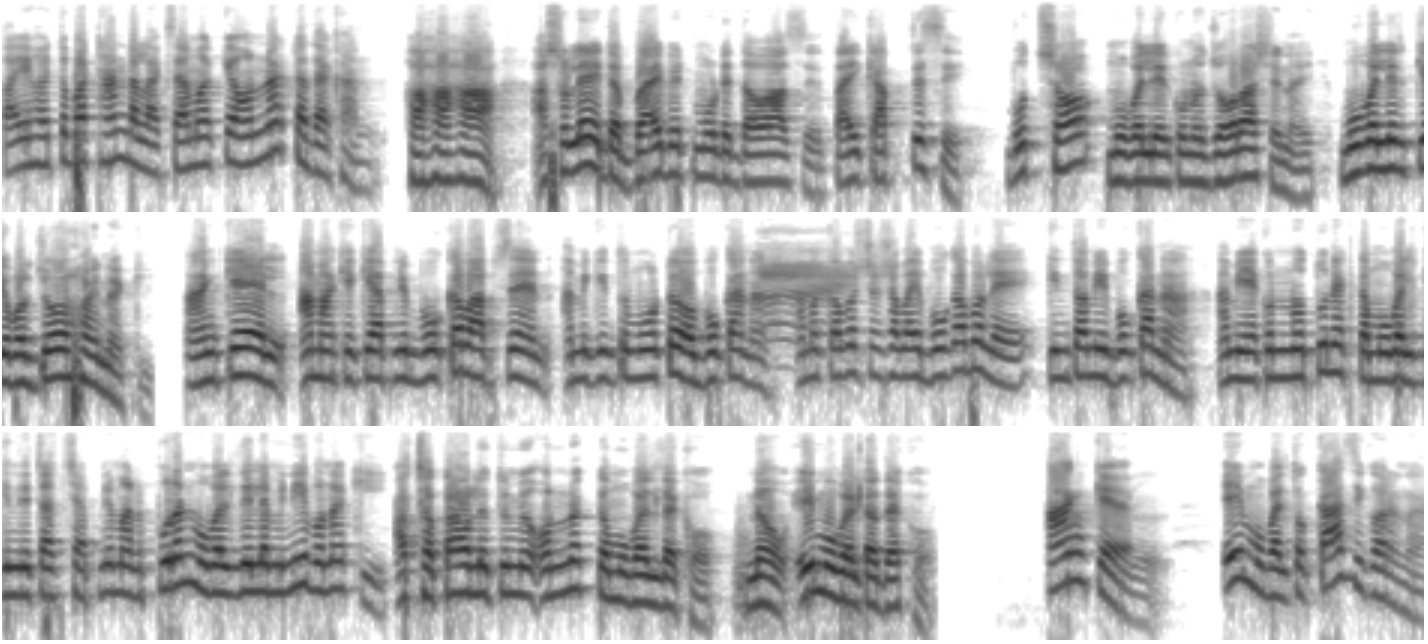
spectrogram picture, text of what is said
তাই হয়তো বা ঠান্ডা লাগছে আমাকে অন্য একটা দেখান। হা হা হা, আসলে এটা প্রাইভেট মোডে দেওয়া আছে, তাই কাঁপতেছে। বুঝছ? মোবাইলের কোনো জ্বর আসে নাই। মোবাইলের কি আবার জ্বর হয় নাকি? আঙ্কেল আমাকে কি আপনি বোকা ভাবছেন? আমি কিন্তু মোটেও বোকা না। আমাকে অবশ্য সবাই বোকা বলে কিন্তু আমি বোকা না। আমি এখন নতুন একটা মোবাইল কিনতে চাচ্ছি। আপনি আমার পুরান মোবাইল দিলে আমি নিব নাকি? আচ্ছা তাহলে তুমি অন্য একটা মোবাইল দেখো। নাও এই মোবাইলটা দেখো। আঙ্কেল এই মোবাইল তো কাজই করে না।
